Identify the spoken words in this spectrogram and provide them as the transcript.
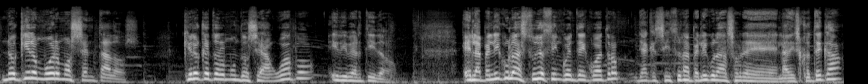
No quiero muermos sentados. Quiero que todo el mundo sea guapo y divertido. En la película Estudio 54, ya que se hizo una película sobre la discoteca,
